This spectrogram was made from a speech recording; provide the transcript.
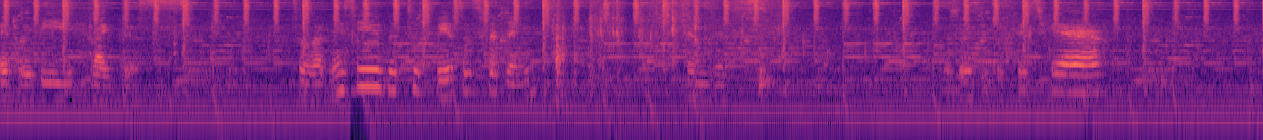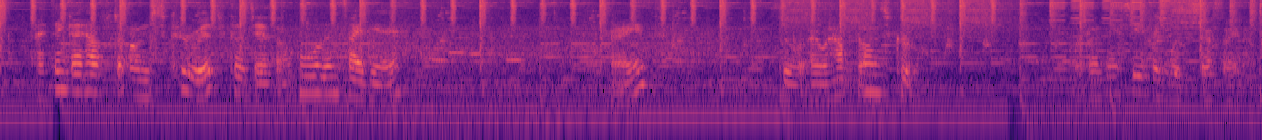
it will be like this. So let me see if the toothpaste is fitting in this. This is the toothpaste here. I think I have to unscrew it because there's a hole inside here. Right? So I will have to unscrew. But let me see if it works just like that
